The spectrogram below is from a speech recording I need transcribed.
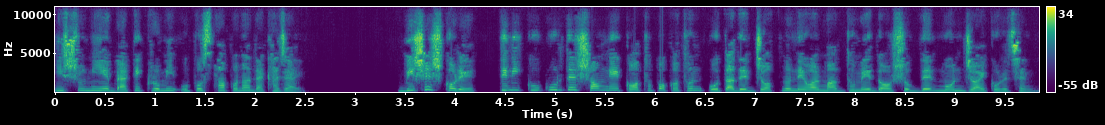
ইস্যু নিয়ে ব্যতিক্রমী উপস্থাপনা দেখা যায়। বিশেষ করে তিনি কুকুরদের সঙ্গে কথোপকথন ও তাদের যত্ন নেওয়ার মাধ্যমে দর্শকদের মন জয় করেছেন।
